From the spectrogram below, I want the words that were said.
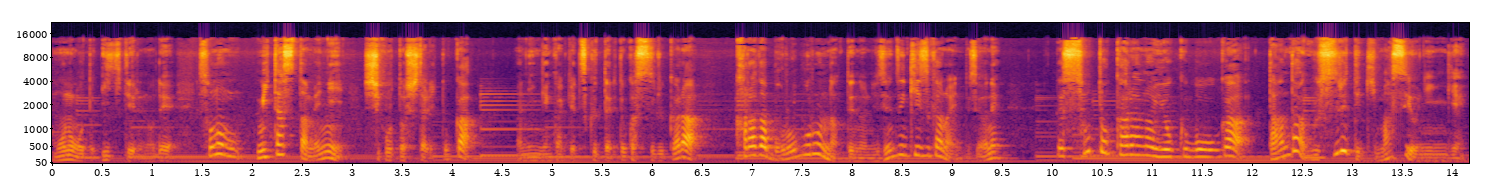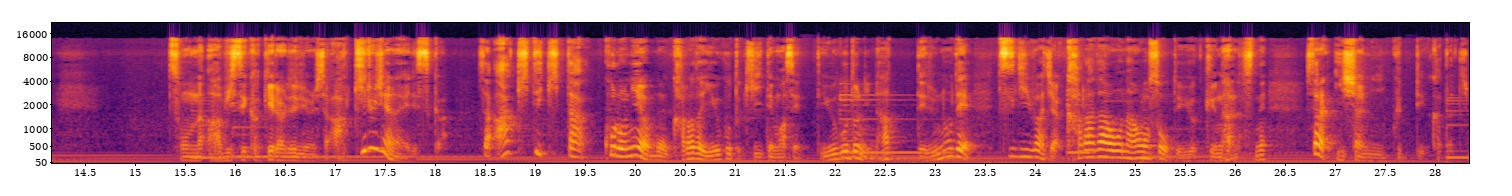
物事生きてるのでその満たすために仕事したりとか人間関係作ったりとかするから体ボロボロになってるのに全然気づかないんですよね。で外からの欲望がだんだん薄れてきますよ人間そんな浴びせかけられるようにしたら飽きるじゃないですかさ飽きてきた頃にはもう体言うこと聞いてませんっていうことになってるので次はじゃあ体を治そうという欲求になるんですね。そしたら医者に行くっていう形。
